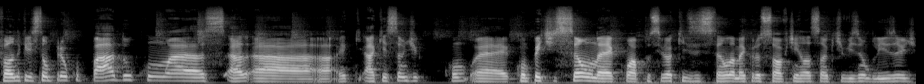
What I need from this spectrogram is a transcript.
falando que eles estão preocupados com as, a, a, a, a questão de com- é, competição, né, com a possível aquisição da Microsoft em relação à Activision Blizzard,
